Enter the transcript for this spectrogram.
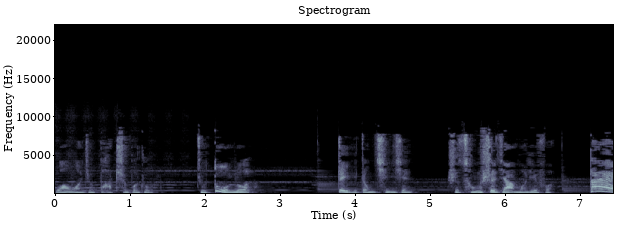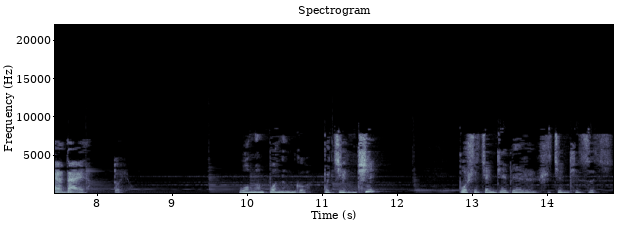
往往就把持不住了，就堕落了。这一种情形是从释迦牟尼佛代代呀都有，我们不能够不警惕，不是警惕别人，是警惕自己，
